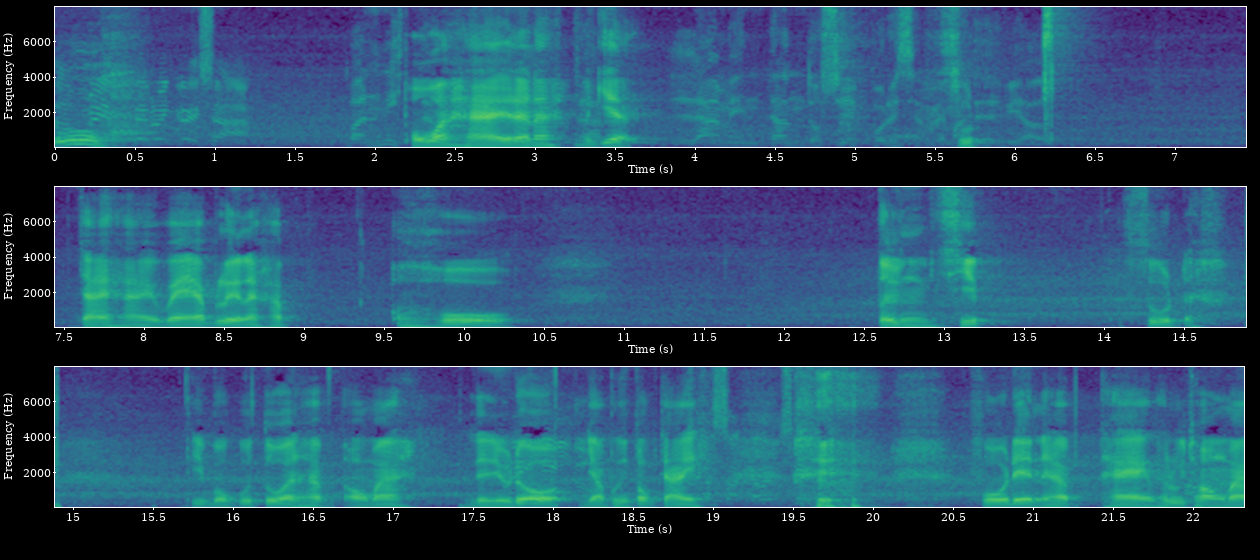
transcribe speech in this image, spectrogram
อู้ผมว่าหายแล้วนะเมื่อกี้สุด ใจหายแวบเลยนะครับ โอ้โห ตึงชิป สุด ทีโบกูตัวนะครับ ออกมาเรนิวโด อย่าเพิ่งตกใจ โฟเดนนะครับ แทงทะลุช่องมา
